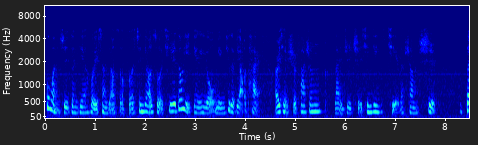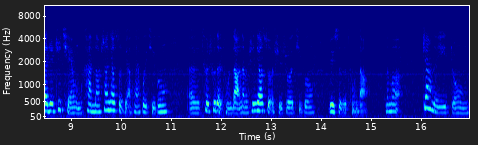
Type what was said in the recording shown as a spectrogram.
不管是证监会、上交所和深交所，其实都已经有明确的表态，而且是发声来支持新经济企业的上市。在这之前，我们看到上交所表态会提供呃特殊的通道，那么深交所是说提供绿色的通道。那么这样的一种。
